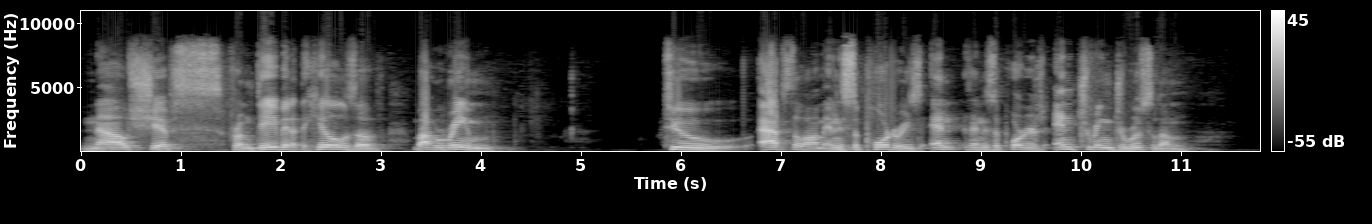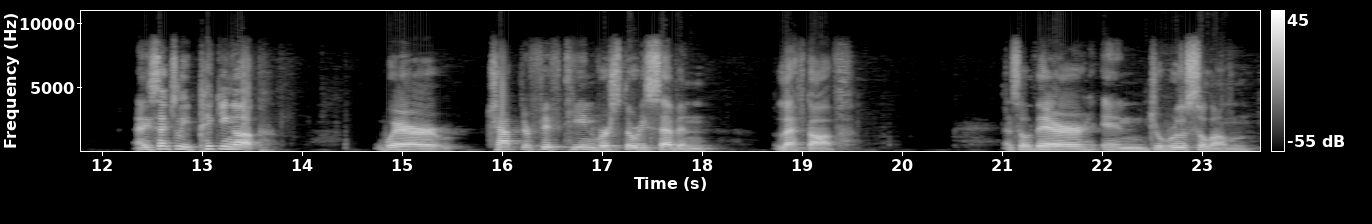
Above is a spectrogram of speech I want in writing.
now shifts from David at the hills of Bahurim to Absalom and his supporters and, and his supporters entering Jerusalem and essentially picking up where chapter 15 verse 37 left off. And so there in Jerusalem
